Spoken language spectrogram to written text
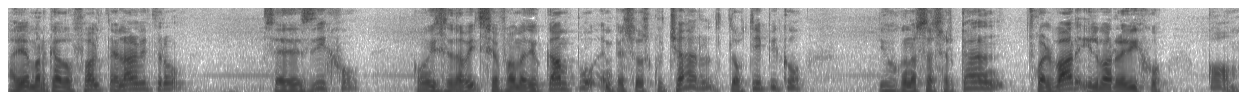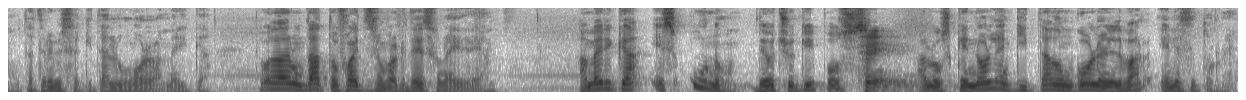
Había marcado falta el árbitro, se desdijo, como dice David, se fue a medio campo, empezó a escuchar lo típico, dijo que no se acercaran, fue al bar y el bar le dijo, ¿cómo te atreves a quitarle un gol a América? Te voy a dar un dato, Faitelson, para que te des una idea. América es uno de ocho equipos Sí. a los que no le han quitado un gol en el bar en este torneo.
